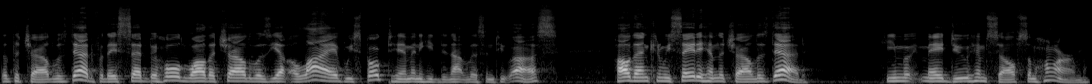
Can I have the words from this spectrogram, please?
that the child was dead. For they said, Behold, while the child was yet alive, we spoke to him, and he did not listen to us. How then can we say to him, The child is dead? He may do himself some harm.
